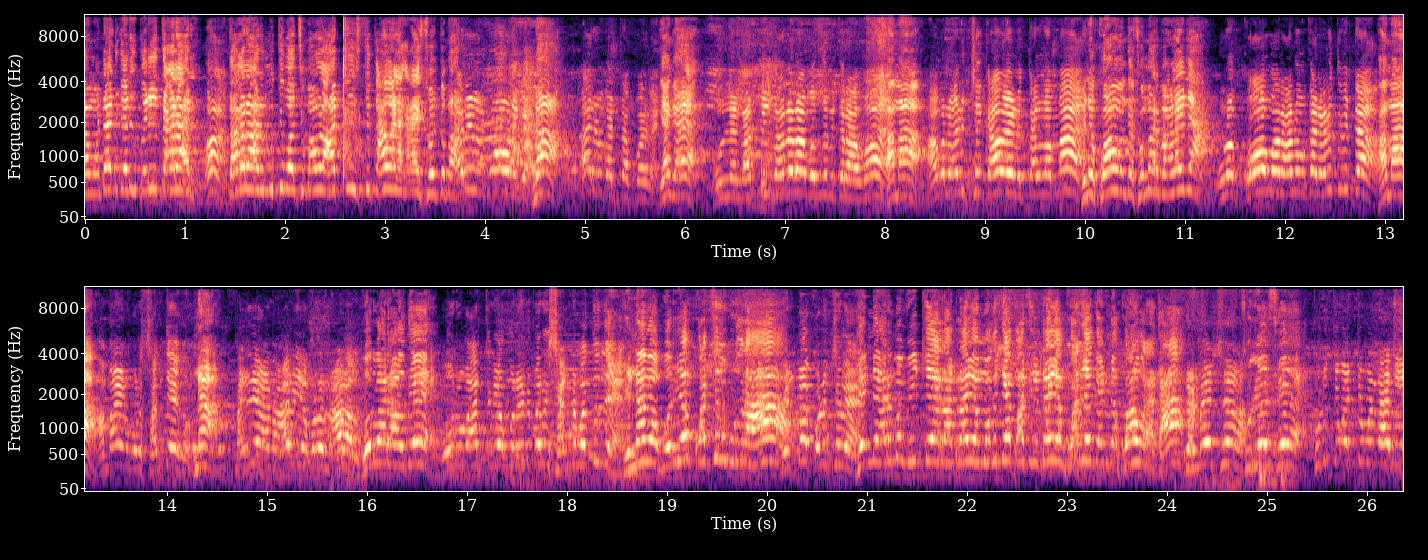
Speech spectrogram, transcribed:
என் முண்டாட்டி கருக்கு பெரிய தகராறு. தகராறு முத்து வச்சு மாவள அட்லீஸ்ட் காவல கராய் சொல்லிட்டு அறிவு கட்ட போயில. ஏங்க? உன்னை நம்பி தானடா வந்திருக்கிறாவா? ஆமா. அவளை அடிச்சு காலையில தள்ளம்மா. என்ன கோவம் வந்தா சும்மா இருப்பாங்களா என்ன? உனக்கு கோபம் அளவுக்கு எடுத்துக்கிட்டா? ஆமா. அம்மா எனக்கு ஒரு சந்தேகம்? கல்யாணம் ஆகி எவ்வளவு நாளாகுது? ஒரு வாரம் ஆகுது. ஒரு வாரத்துல அவங்க ரெண்டு பேரும் சண்டை வந்தது. என்னங்க ஒரே கொச்சல் குடுக்குறா? என்ன குடிச்சல என்ன நேரமும் வீட்டுல ஏறான்றா என் முகத்தையே பாத்துக்கிட்டா என் கண்ண கோவம் வராதா? ரமேஷ் சுரேஷ் குடிச்சு வச்சு பண்ணாடி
